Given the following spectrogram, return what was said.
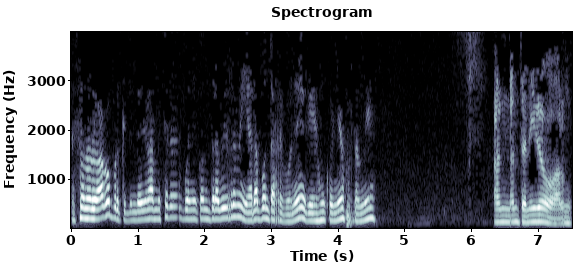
Eso no lo hago porque en vez de las mechas me pueden contrabirreme y ahora ponte a reponer, que es un coñazo también. ¿Han, han tenido algún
